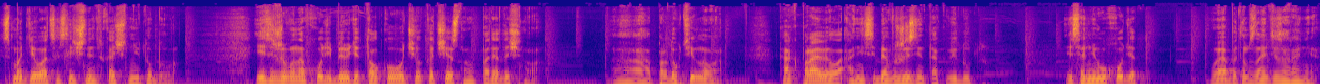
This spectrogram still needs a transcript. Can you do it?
с мотивацией, с личностным качеством не то было. Если же вы на входе берете толкового человека, честного, порядочного, а, продуктивного, как правило, они себя в жизни так ведут. Если они уходят, вы об этом знаете заранее.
